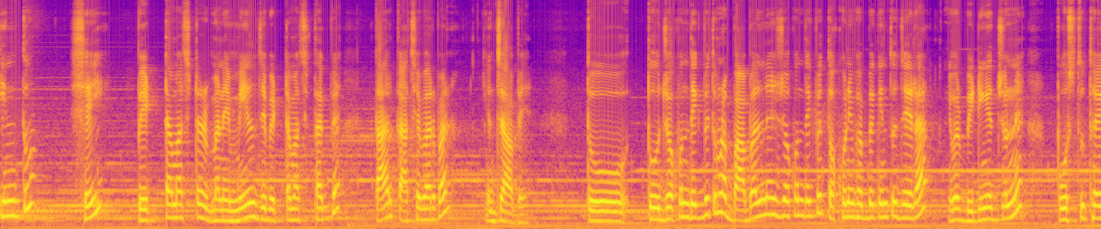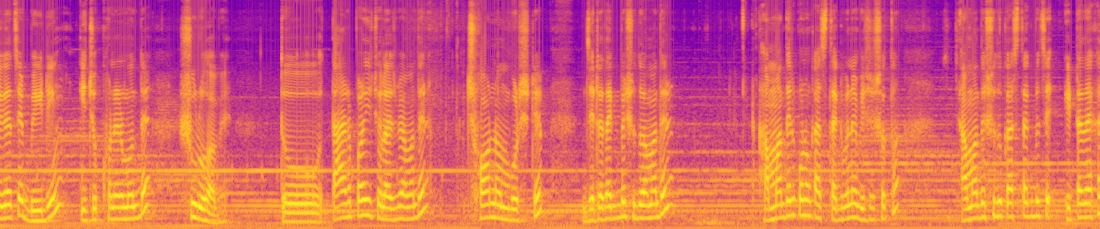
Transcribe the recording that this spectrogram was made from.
কিন্তু সেই বেডটা মাছটার মানে মেল যে বেডটা মাছটা থাকবে, তার কাছে বারবার যাবে। তো তো যখন দেখবে তোমরা বাবাল নেস যখন দেখবে, তখনই ভাববে কিন্তু যে এরা এবার ব্রিডিংয়ের জন্যে প্রস্তুত হয়ে গেছে ব্রিডিং কিছুক্ষণের মধ্যে শুরু হবে। তো তারপরেই চলে আসবে আমাদের ছ নম্বর স্টেপ যেটা থাকবে শুধু আমাদের আমাদের কোনো কাজ থাকবে না বিশেষত, আমাদের শুধু কাজ থাকবে যে এটা দেখা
